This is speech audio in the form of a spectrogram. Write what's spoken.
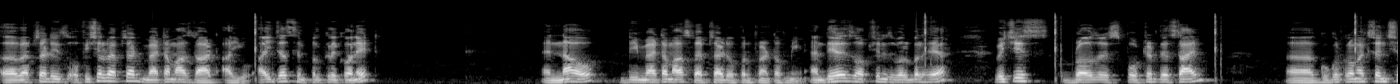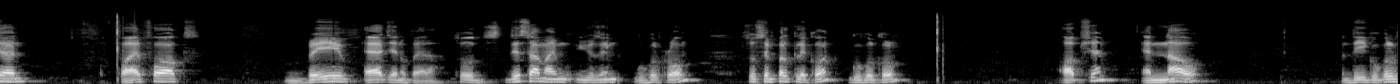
uh, website is official website metamask.io i just simple click on it. And now the metamask website open front of me. And there is option is available here which is browser supported this time. Uh, Google Chrome extension Firefox Brave Edge and Opera. So this time I'm using Google Chrome. So simple click on Google Chrome option. And now the Google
